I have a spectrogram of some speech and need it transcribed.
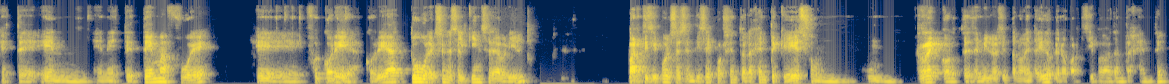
este, en, en, este tema fue eh, fue Corea. Corea tuvo elecciones el 15 de abril, participó el 66% de la gente, que es un, récord desde 1992 que no participaba tanta gente,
